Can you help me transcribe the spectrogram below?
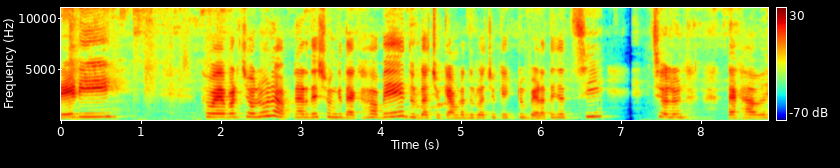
রেডি। সবাই এবার চলুন, আপনাদের সঙ্গে দেখা হবে দুর্গাচুকে। আমরা দুর্গাচুকে একটু বেড়াতে যাচ্ছি। চলুন, দেখা হবে।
